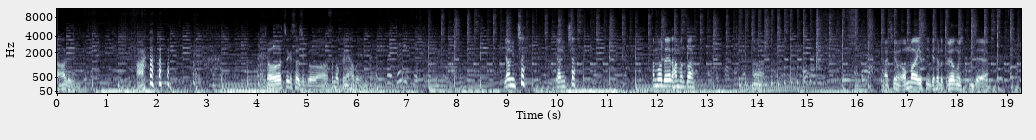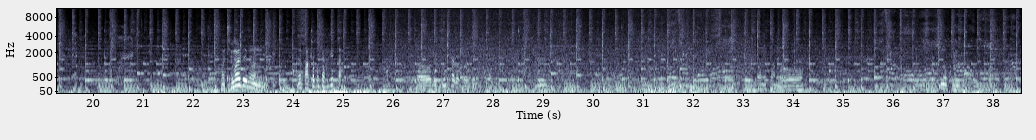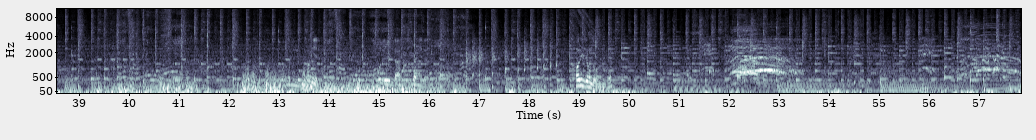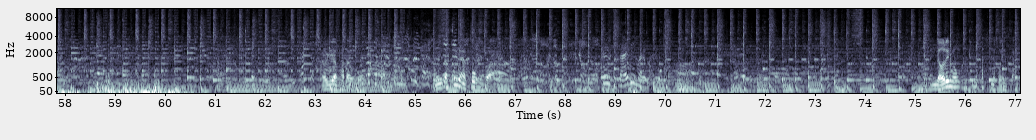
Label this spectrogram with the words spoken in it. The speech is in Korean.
강아지 어딘데? 아, 저쪽에서 지금 스노클링 하고 있네. 저 저기서 스노클링. 영차, 영차. 한 번 더 해라, 한 번 더. 어. 아, 지금 엄마가 있으니까 저로 들어가고 싶은데. 어, 주말 되면 그냥 바깥바깥 하겠다. 저기 풍차도 있고. 스노클링도 하고 있고. 오늘은 평일, 월요일 낮 시간이라서 허리 정도 오는데? 여기가 바다고 여기가 풀이네 포구가 그래서 날비말을 많이 먹어. 어. 여름이 온 것 같습니다 이제 보니까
